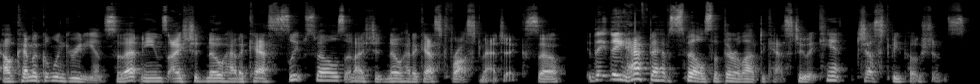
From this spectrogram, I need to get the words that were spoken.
alchemical ingredients, so that means I should know how to cast sleep spells and I should know how to cast frost magic." So they they have to have spells that they're allowed to cast too. It can't just be potions.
